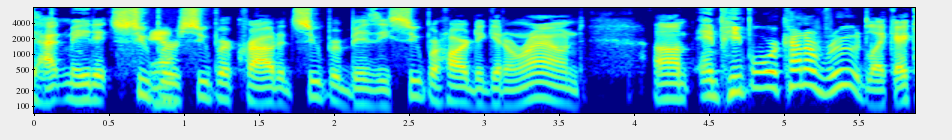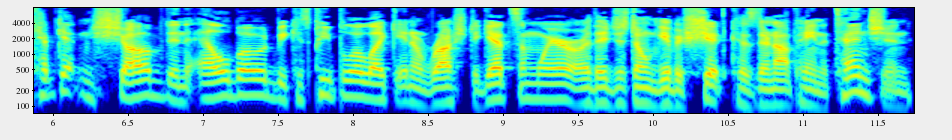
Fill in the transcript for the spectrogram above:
that made it super yeah. super crowded super busy super hard to get around um, and people were kind of rude like i kept getting shoved and elbowed because people are like in a rush to get somewhere or they just don't give a shit because they're not paying attention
